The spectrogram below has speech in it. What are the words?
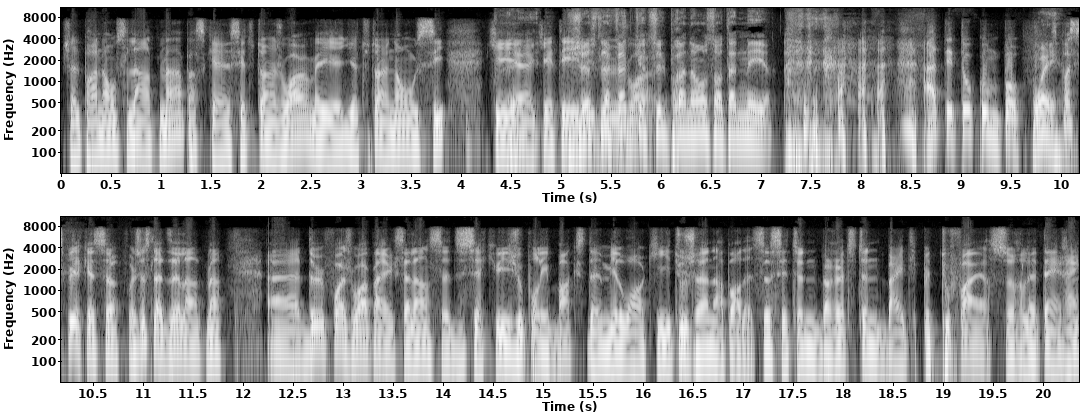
Je le prononce lentement parce que c'est tout un joueur, mais il y a tout un nom aussi qui, est, euh, qui a été Juste le fait joueurs. que tu le prononces, on t'admire. Antetokounmpo. Oui. C'est pas si pire que ça. Faut juste le dire lentement. Euh, deux fois joueur par excellence du circuit. Il joue pour les Bucks de Milwaukee. Il est tout jeune à part de ça. C'est une brute, c'est une bête. Il peut tout faire sur le terrain.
